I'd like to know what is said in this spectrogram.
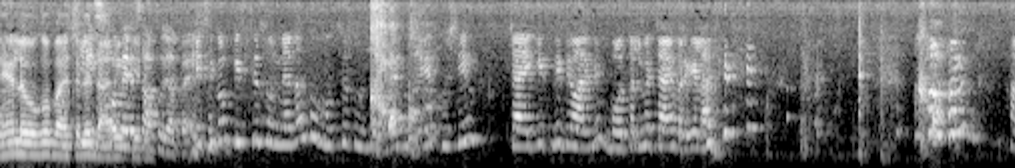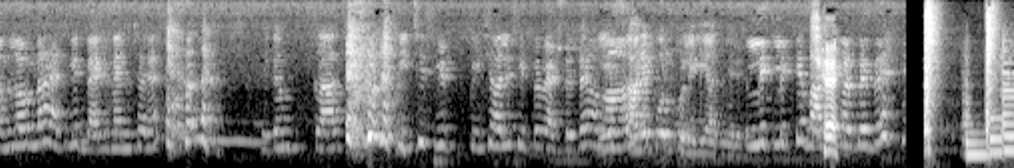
करते हैं लोगों को पता चले दारू मेरे साथ हो जाता है। किसी को किससे सुनना है ना तो मुझसे सुन सकते हैं। मुझे खुशी चाय की इतनी दीवानी नहीं बोतल में चाय भर के लाती थी और हम लोग ना एक्चुअली बैक बेंचर है क्योंकि हम क्लास पीछे सीट पीछे वाली सीट पे बैठते थे। और ये सारे पोल खुलेंगे आज मेरे। लिख लिख के बातें करते थे।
